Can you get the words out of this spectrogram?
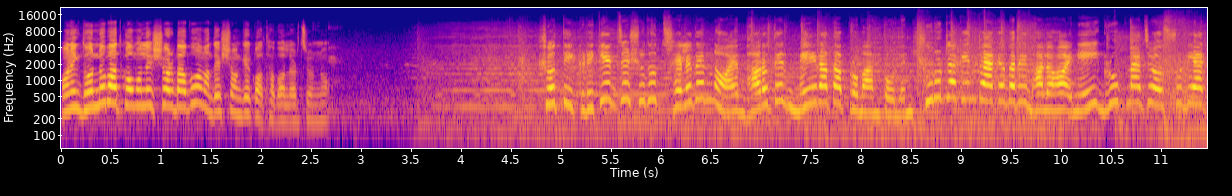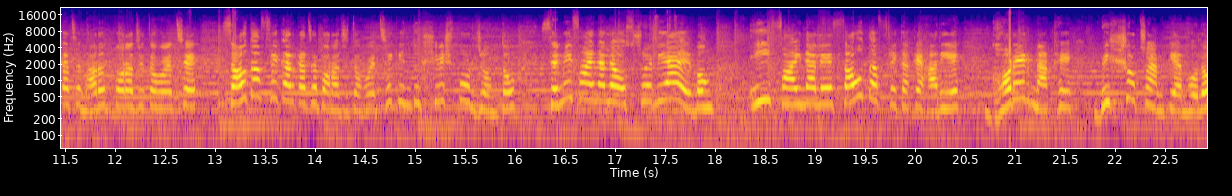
অনেক ধন্যবাদ কমলেশ্বর বাবু আমাদের সঙ্গে কথা বলার জন্য। সত্যি ক্রিকেট যে শুধু ছেলেদের নয়, ভারতের মেয়েরা তা প্রমাণ করলেন। শুরুটা কিন্তু একেবারেই ভালো হয়নি। এই গ্রুপ ম্যাচে অস্ট্রেলিয়ার কাছে ভারত পরাজিত হয়েছে, সাউথ আফ্রিকার কাছে পরাজিত হয়েছে, কিন্তু শেষ পর্যন্ত সেমিফাইনালে অস্ট্রেলিয়া এবং এই ফাইনালে সাউথ আফ্রিকাকে হারিয়ে ঘরের মাঠে বিশ্ব চ্যাম্পিয়ন হলো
